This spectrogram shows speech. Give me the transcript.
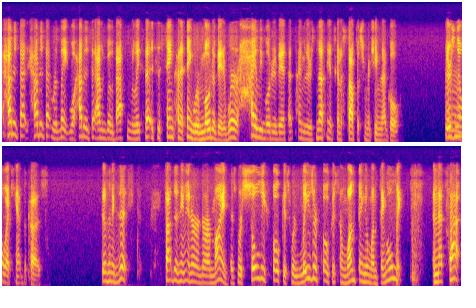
how does that how does that relate? Well, how does having to go to the bathroom relate to that? It's the same kind of thing. We're motivated. We're highly motivated at that time, and there's nothing that's going to stop us from achieving that goal. There's mm-hmm. no I can't because. It doesn't exist. Thought doesn't even enter into our mind because we're solely focused. We're laser focused on one thing and one thing only, and that's that.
